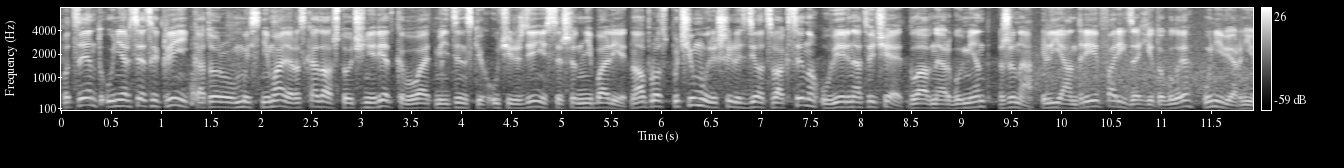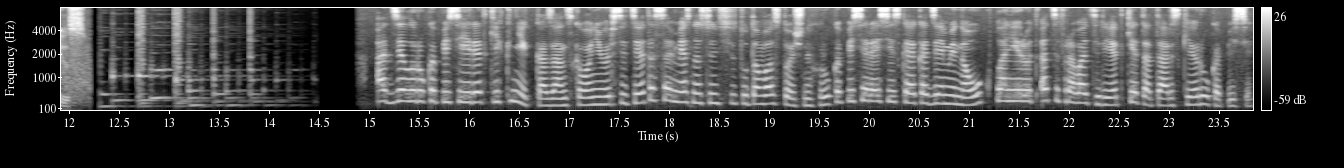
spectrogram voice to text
Пациент университетской клиники, которого мы снимали, рассказал, что очень редко бывает медицинских учреждениях совершенно не болеет. На вопрос, почему решили сделать вакцину, уверенно отвечает. Главный аргумент – жена. Илья Андреев, Фарид Захитуглы, Univer News. Отдел рукописей и редких книг Казанского университета совместно с Институтом восточных рукописей Российской академии наук планирует оцифровать редкие татарские рукописи.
